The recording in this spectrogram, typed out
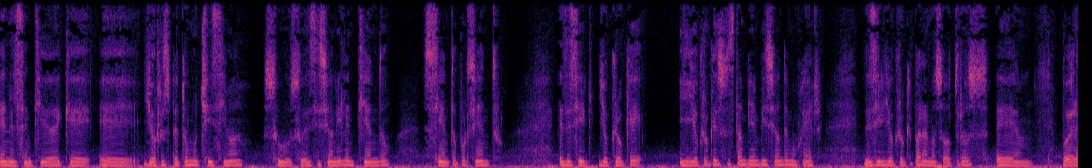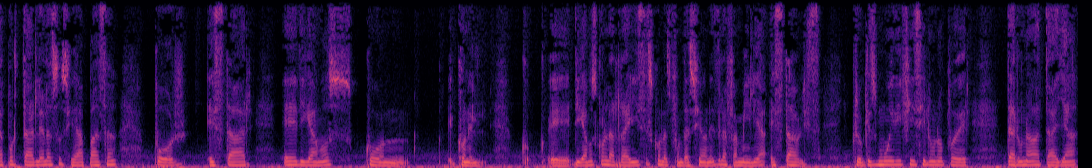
en el sentido de que eh, yo respeto muchísimo su, su decisión y la entiendo ciento por ciento. Es decir, yo creo que, y yo creo que eso es también visión de mujer, es decir, yo creo que para nosotros eh, poder aportarle a la sociedad pasa por estar, eh, digamos, con, con el, eh, digamos, con las raíces, con las fundaciones de la familia estables. Creo que es muy difícil uno poder dar una batalla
